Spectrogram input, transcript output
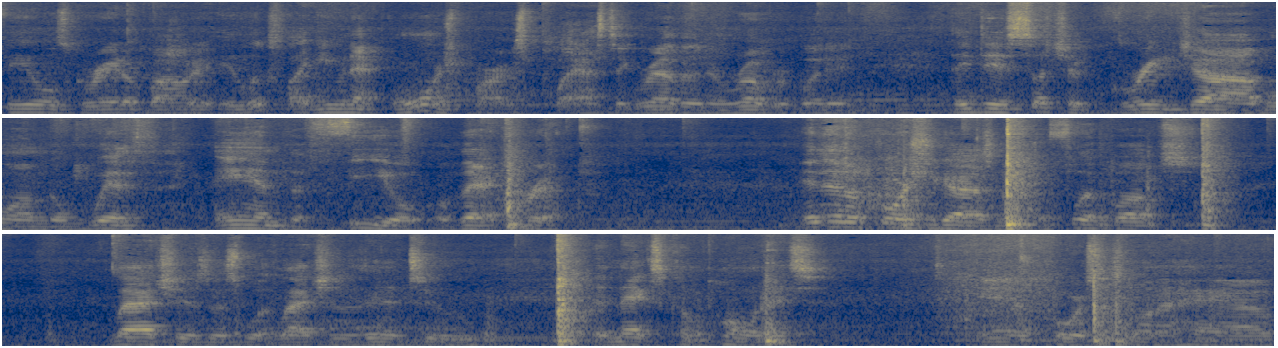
feels great about it. It looks like even that orange part is plastic rather than rubber, but it, they did such a great job on the width and the feel of that grip. And then of course you guys know the flip ups, latches is what latches into the next component. And of course it's gonna have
